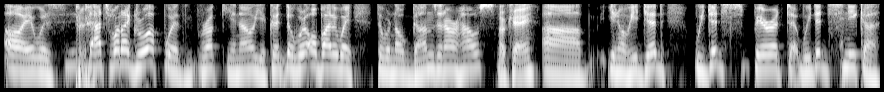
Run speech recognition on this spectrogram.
Oh, it was. That's what I grew up with, Rook. You know, you couldn't. There were, oh, by the way, there were no guns in our house. Okay. Uh, you know, he did. We did spirit. We did sneak a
